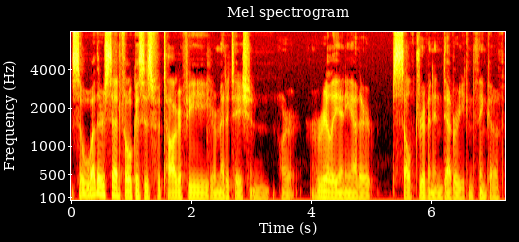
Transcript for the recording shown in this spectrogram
So, whether said focus is photography or meditation, or really any other self driven endeavor you can think of,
